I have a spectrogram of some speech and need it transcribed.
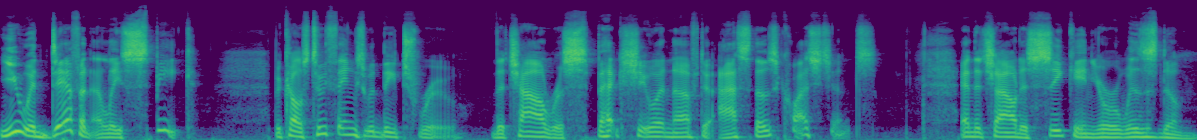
You would definitely speak because two things would be true. The child respects you enough to ask those questions, and the child is seeking your wisdom.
